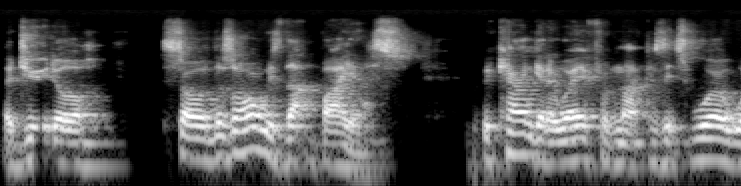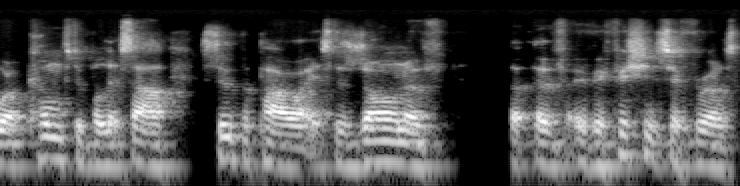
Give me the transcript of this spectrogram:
a judo. So there's always that bias we can't get away from that because it's where we're comfortable. It's our superpower. It's the zone of of, of efficiency for us.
